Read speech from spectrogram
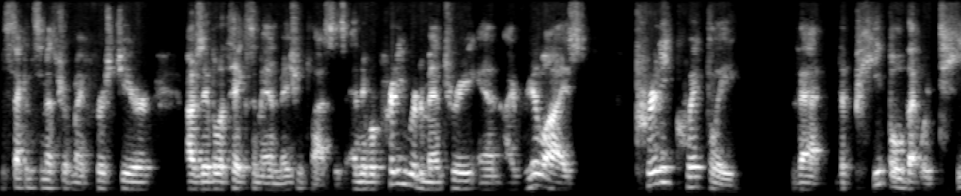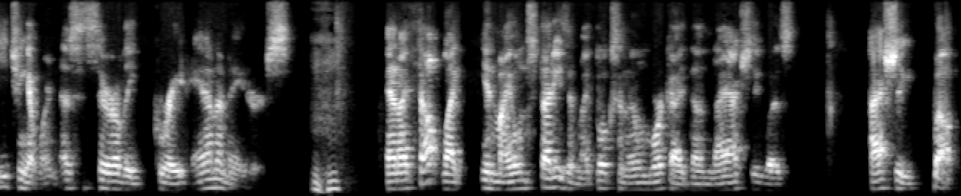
the second semester of my first year, I was able to take some animation classes, and they were pretty rudimentary. And I realized pretty quickly that the people that were teaching it weren't necessarily great animators. hmm And I felt like in my own studies and my books and the own work I'd done, that I actually was, I actually, well,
